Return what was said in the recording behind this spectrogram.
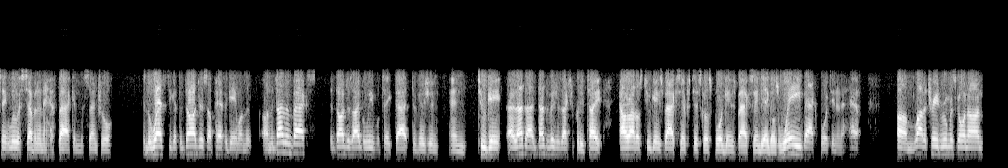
St. Louis seven and a half back in the Central. In the West, you got the Dodgers up half a game on the on the Diamondbacks. The Dodgers, I believe, will take that division and two game. Uh, that, that that division is actually pretty tight. Colorado's two games back. San Francisco's four games back. San Diego's way back, fourteen and a half. Um, a lot of trade rumors going on.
